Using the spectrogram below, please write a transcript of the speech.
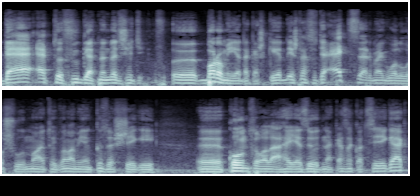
De ettől függetlenül ez is egy baromi érdekes kérdés lesz, hogyha egyszer megvalósul majd, hogy valamilyen közösségi kontroll alá helyeződnek ezek a cégek,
